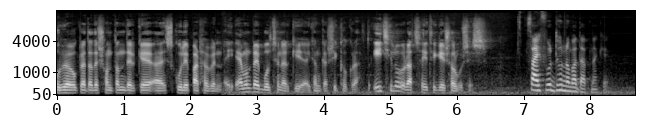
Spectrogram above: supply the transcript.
অভিভাবকরা তাদের সন্তানদেরকে স্কুলে পাঠাবেন। এমনটাই বলছেন আর কি এখানকার শিক্ষকরা। তো এই ছিল রাজশাহী থেকে সর্বশেষ। সাইফুর ধন্যবাদ আপনাকে।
